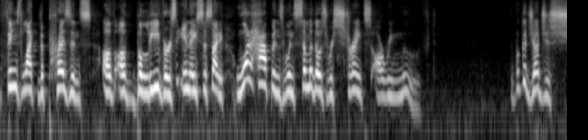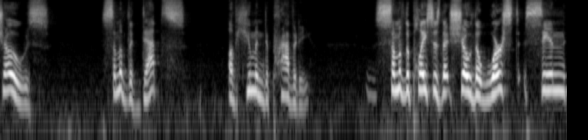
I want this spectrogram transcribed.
things like the presence of, of believers in a society, what happens when some of those restraints are removed? The book of Judges shows some of the depths of human depravity, some of the places that show the worst sin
